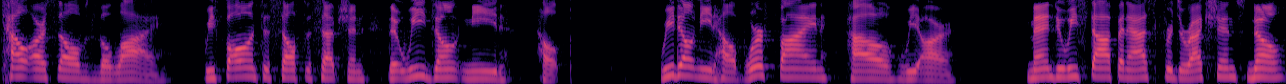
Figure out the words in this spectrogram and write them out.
tell ourselves the lie we fall into self deception that we don't need help. We don't need help. We're fine how we are. Men, do we stop and ask for directions? No.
